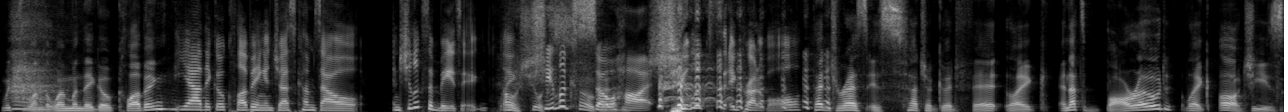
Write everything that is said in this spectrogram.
Which one? The one when they go clubbing? yeah they go clubbing and jess comes out and she looks amazing oh, Like, she looks, she looks so, good. hot she looks incredible That dress is such a good fit. Like, and that's borrowed. Like, oh, geez.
